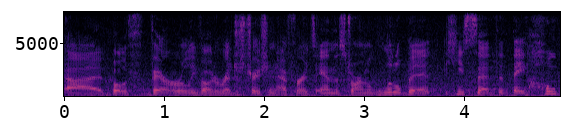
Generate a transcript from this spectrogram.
uh, both their early voter registration efforts and the storm a little bit. He said that they hope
